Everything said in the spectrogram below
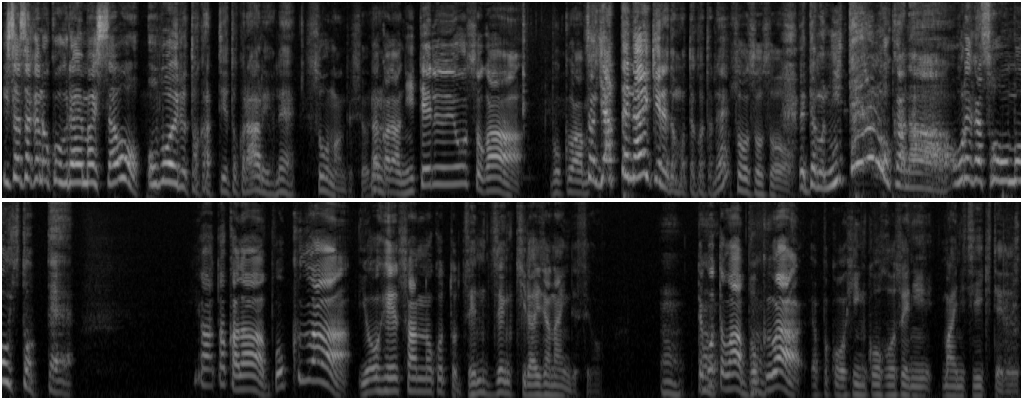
いささかのこう羨ましさを覚えるとかっていうところあるよね。そうなんですよ。だから似てる要素が僕は、そうやってないけれどもってことね。そうそうそうえでも似てるのかな？俺がそう思う人っていやだから僕は洋平さんのこと全然嫌いじゃないんですよ。うん。っってことは僕はやっぱこう貧困法制に毎日生きてる。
